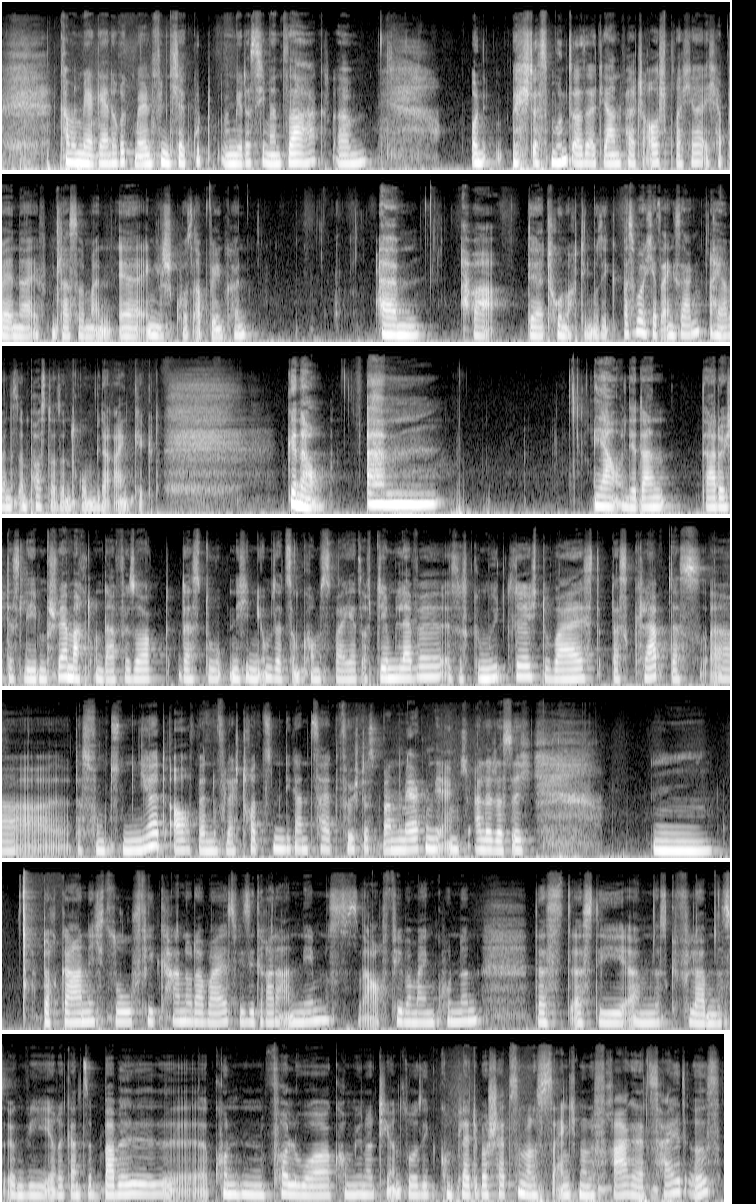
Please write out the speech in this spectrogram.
kann man mir ja gerne rückmelden. Finde ich ja gut, wenn mir das jemand sagt. Ähm, und ich das munter seit Jahren falsch ausspreche. Ich habe ja in der 11. Klasse meinen äh, Englischkurs abwählen können. Ähm, aber der Ton macht die Musik. Was wollte ich jetzt eigentlich sagen? Ach ja, wenn das Imposter-Syndrom wieder reinkickt. Genau. Ähm, ja, und dir dann dadurch das Leben schwer macht und dafür sorgt, dass du nicht in die Umsetzung kommst, weil jetzt auf dem Level ist es gemütlich, du weißt, das klappt, das, äh, das funktioniert, auch wenn du vielleicht trotzdem die ganze Zeit fürchtest, wann merken die eigentlich alle, dass ich mh, hm, doch gar nicht so viel kann oder weiß, wie sie gerade annehmen. Das ist auch viel bei meinen Kunden dass, dass die ähm, das Gefühl haben, dass irgendwie ihre ganze Bubble, äh, Kunden, Follower, Community und so sie komplett überschätzen und dass es eigentlich nur eine Frage der Zeit ist,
